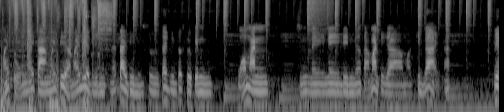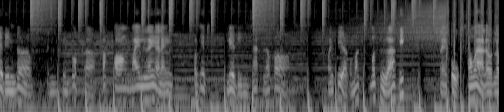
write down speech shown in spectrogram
ไม้สูง กลางไม้เตี้ยไม้เลี่ยดินและใต้ดินคือใต้ดินก็คือเป็นหัวมันในในดินสามารถที่จะมากินได้นะเลี่ยดินก็เป็นเป็นพวกฟักทองไม้เลื้อยอะไร ประเภทเลี่ยดินนะแล้วก็ไม้เตี้ยก็มะมะเขือพริกอะไรปลูก เพราะว่าเราเรา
